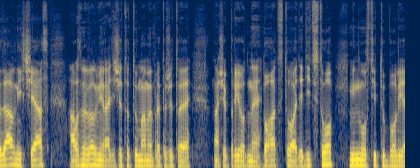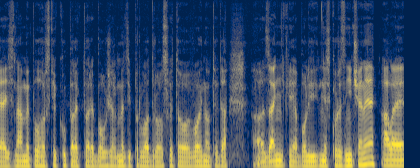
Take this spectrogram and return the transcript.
dávnych čias, ale sme veľmi radi, že to tu máme, pretože to je naše prírodné bohatstvo a dedičstvo. V minulosti tu boli aj známe polhorské kúpele, ktoré bohužiaľ medzi prvou a druhou svetovou vojnou teda zanikli a boli neskôr zničené, ale e,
